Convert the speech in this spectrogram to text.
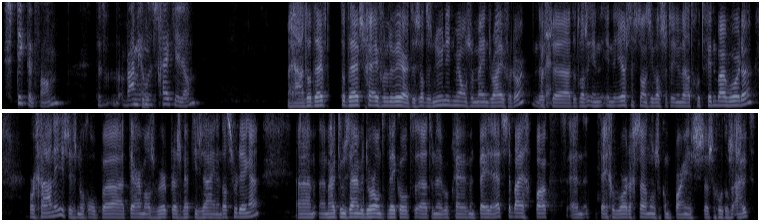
stikt het van. Dus waarmee onderscheid je dan? Nou ja, dat heeft, dat heeft geëvalueerd. Dus dat is nu niet meer onze main driver hoor. Dus okay. dat was in, in de eerste instantie was het inderdaad goed vindbaar worden organisch. Dus nog op uh, termen als WordPress, webdesign en dat soort dingen. Um, maar toen zijn we doorontwikkeld. Uh, toen hebben we op een gegeven moment ads erbij gepakt. En tegenwoordig staan onze campagnes zo goed als uit.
